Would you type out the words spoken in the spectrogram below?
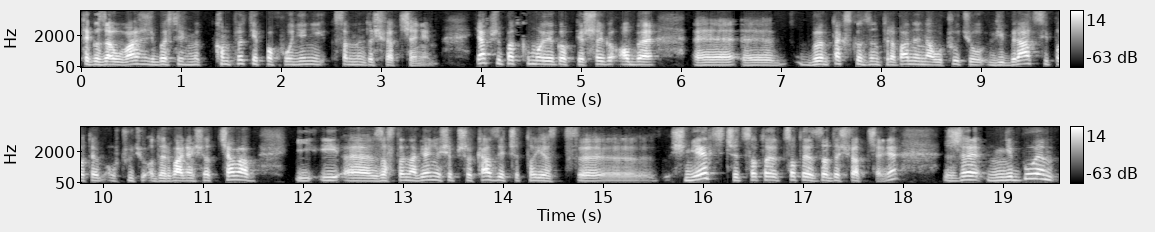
tego zauważyć, bo jesteśmy kompletnie pochłonieni samym doświadczeniem. Ja w przypadku mojego pierwszego OB e, e, byłem tak skoncentrowany na uczuciu wibracji, potem uczuciu oderwania się od ciała i, i e, zastanawianiu się przy okazji, czy to jest śmierć, czy co to, co to jest za doświadczenie, że nie byłem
